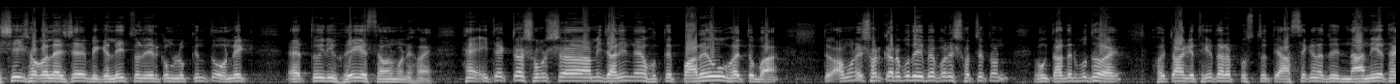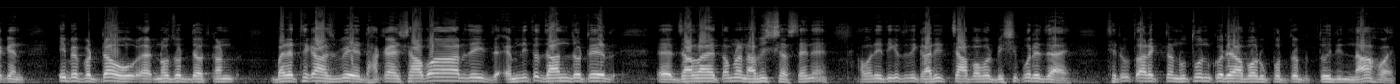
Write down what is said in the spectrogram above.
এসেই সকালে এসে বিকেলেই চলে এরকম লোক কিন্তু অনেক তৈরি হয়ে গেছে আমার মনে হয়। হ্যাঁ এটা একটা সমস্যা আমি জানি না হতে পারেও হয়তো বা তো আমার সরকার বোধহয় এই ব্যাপারে সচেতন এবং তাদের বোধ হয় হয়তো আগে থেকে তারা প্রস্তুতি আছে কিনা যদি না নিয়ে থাকেন এই ব্যাপারটাও নজর দেওয়া কারণ বাইরে থেকে আসবে ঢাকায় এসে আবার যেই এমনি তো যানজটের জ্বালায় তো আমরা নাভিশ্বাস তাই না? আবার এদিকে যদি গাড়ির চাপ আবার বেশি পড়ে যায় সেটাও তো আরেকটা নতুন করে আবার উপদ্রব তৈরি না হয়।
